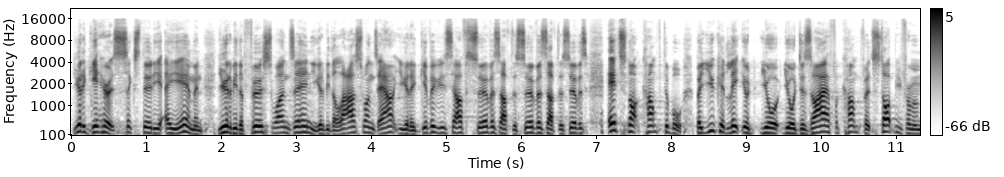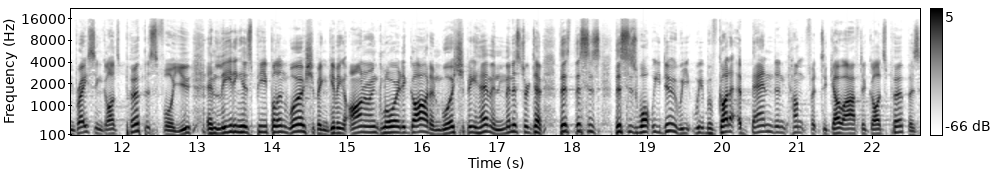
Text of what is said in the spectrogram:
You got to get here at 6:30 a.m. and you got to be the first ones in. You got to be the last ones out. You got to give of yourself service after service after service. It's not comfortable, but you could let your, your, your desire for comfort stop you from embracing God's purpose for you and leading His people in worship and giving honor and glory to God and worshiping Him and ministering to Him. This, this is this is what we do. We, we we've got to abandon comfort to go after God's purpose.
